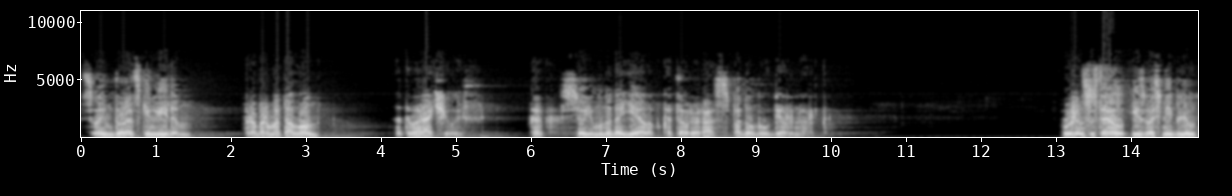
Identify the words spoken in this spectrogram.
Своим дурацким видом пробормотал он, отворачиваясь. Как все ему надоело, в который раз подумал Бернард. Ужин состоял из восьми блюд,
